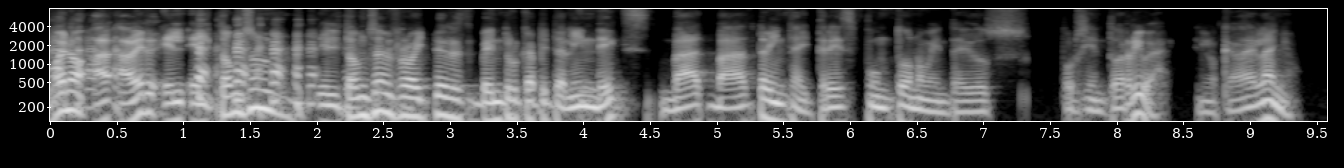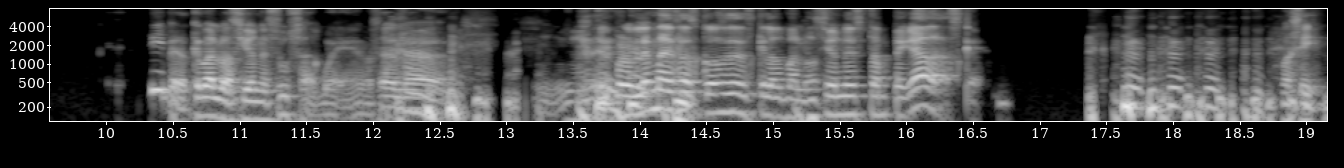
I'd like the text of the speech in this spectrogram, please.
bueno, a, ver, el, el, Thomson, el Thomson Reuters Venture Capital Index va, va a 33.92% arriba en lo que va del año. Sí, pero ¿qué evaluaciones usa, güey? O sea, el problema de esas cosas es que las evaluaciones están pegadas, Pues sí.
